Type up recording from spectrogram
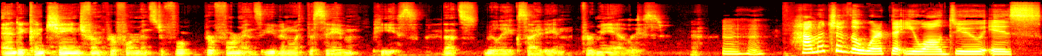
And it can change from performance to fo- performance even with the same piece. That's really exciting for me at least. Yeah. mm-hmm. How much of the work that you all do is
